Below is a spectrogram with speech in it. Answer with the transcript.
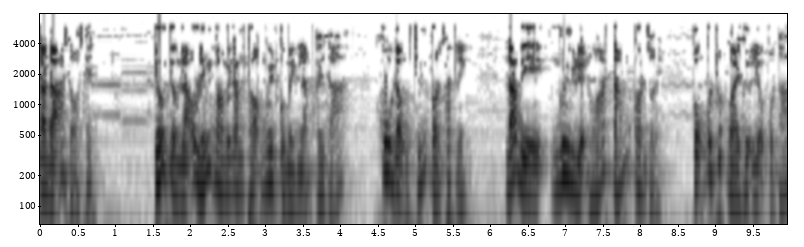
Ta đã dò xét. Tiếu trưởng lão lấy 30 năm thọ nguyên của mình làm cây giá, Khu động chín con sát linh, Đã bị ngươi luyện hóa 8 con rồi, Cũng có chút ngoài dự liệu của ta.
